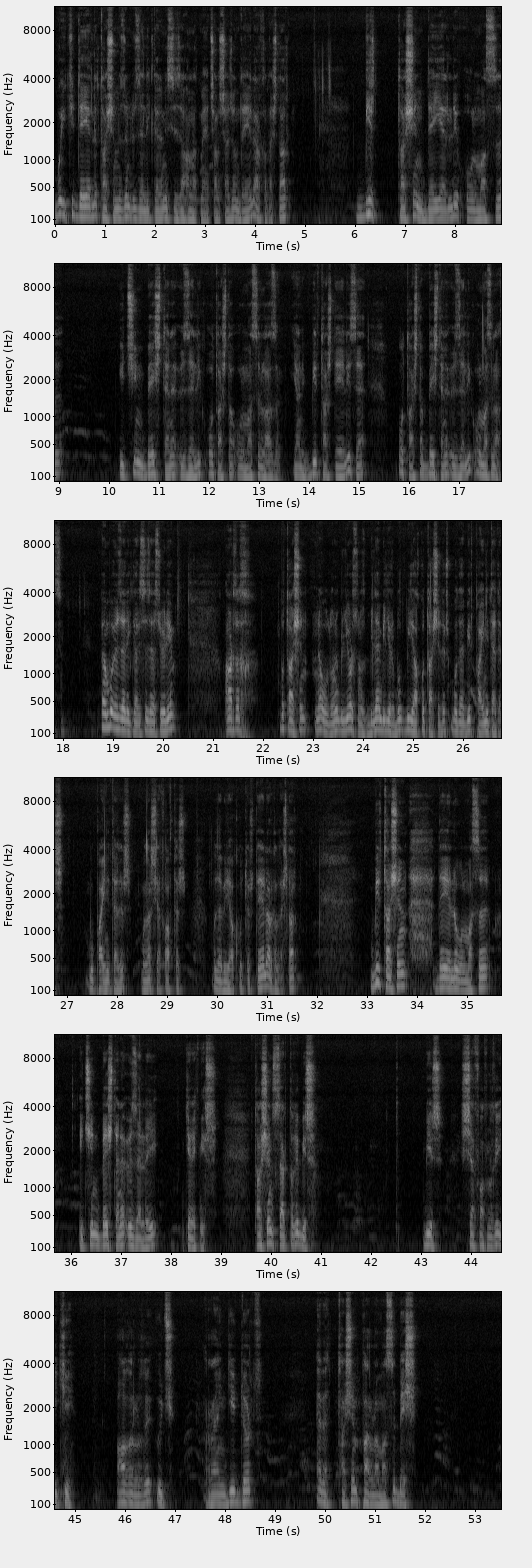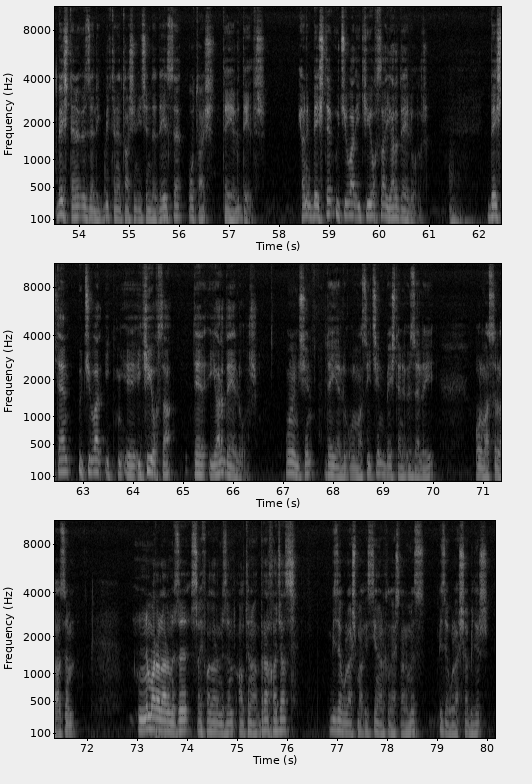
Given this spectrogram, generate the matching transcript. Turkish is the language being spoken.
Bu iki değerli taşımızın özelliklerini size anlatmaya çalışacağım değerli arkadaşlar. Bir taşın değerli olması için 5 tane özellik o taşta olması lazım. Yani bir taş değerli ise o taşta 5 tane özellik olması lazım. Ben bu özellikleri size söyleyeyim. Artık bu taşın ne olduğunu biliyorsunuz. Bilen bilir. Bu bir yakut taşıdır. Bu da bir paynitedir. Bu paynitedir. Bunlar şeffaftır. Bu da bir yakuttur. Değerli arkadaşlar, bir taşın değerli olması için 5 tane özelliği gerekir. Taşın sertliği 1. 1. Şeffaflığı 2. Ağırlığı 3. Rengi 4. Evet, taşın parlaması 5. 5 tane özellik bir tane taşın içinde değilse o taş değerli değildir. Yani 5'te 3'ü var 2 yoksa yarı değerli olur. 5'ten 3'ü var 2 yoksa de, yarı değerli olur. Onun için değerli olması için 5 tane özelliği olması lazım. Numaralarımızı sayfalarımızın altına bırakacağız. Bize ulaşmak isteyen arkadaşlarımız bize ulaşabilir.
